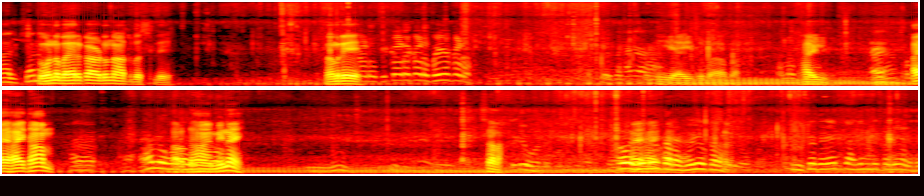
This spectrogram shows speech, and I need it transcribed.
कालच्या तोंड बाहेर काढून आत बसले. हमरे यायचं बाबा. हाय. हाय हाय थांब. अरे अरे दहा मी नाही. चला. हो व्हिडिओ करा व्हिडिओ करा. तुमच्या गळ्यात घालून ते कडे आलं.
